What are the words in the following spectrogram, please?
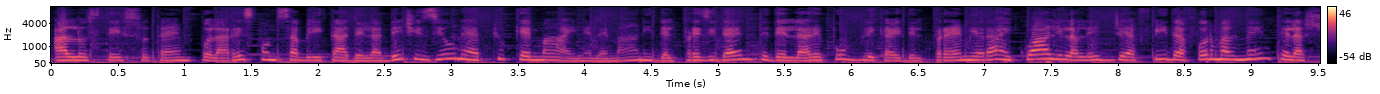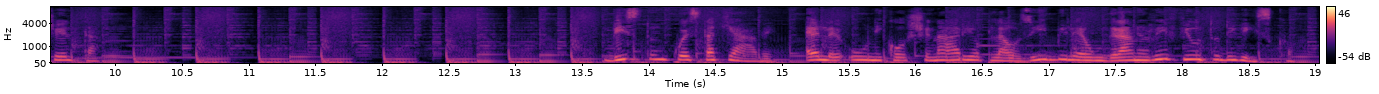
allo stesso tempo la responsabilità della decisione è più che mai nelle mani del Presidente della Repubblica e del Premier ai quali la legge affida formalmente la scelta. Visto in questa chiave, è l'unico scenario plausibile un gran rifiuto di Visco.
